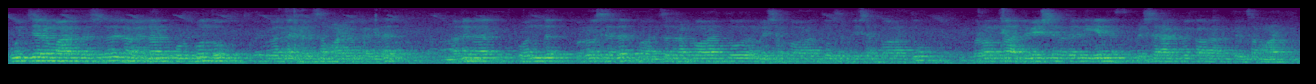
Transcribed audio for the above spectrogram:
ಪೂಜ್ಯರ ಮಾರ್ಗದರ್ಶನದಲ್ಲಿ ನಾವೆಲ್ಲರೂ ಕೊಡ್ಕೊಂಡು ಇವತ್ತ ಕೆಲಸ ಮಾಡಬೇಕಾಗಿದೆ. ನನಗೆ ಒಂದು ಭರವಸೆ ಅದ ಚಂದ್ರಪ್ಪ ಅವರಂತೂ, ರಮೇಶಪ್ಪ ಅವರಂತೂ, ಸತೀಶಪ್ಪ ಅವರಂತೂ ಬರುವಂಥ ಅಧಿವೇಶನದಲ್ಲಿ ಏನು ಪ್ರೆಷರ್ ಹಾಕ್ಬೇಕು ಅವ್ರ ಕೆಲಸ ಮಾಡ್ತಾರೆ.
